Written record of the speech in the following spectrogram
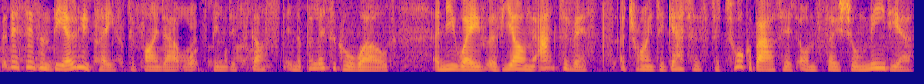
But this isn't the only place to find out what's been discussed in the political world. A new wave of young activists are trying to get us to talk about it on social media,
